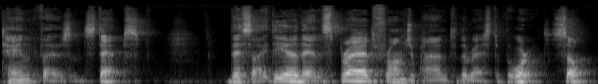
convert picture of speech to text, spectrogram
10,000 steps. This idea then spread from Japan to the rest of the world. So,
